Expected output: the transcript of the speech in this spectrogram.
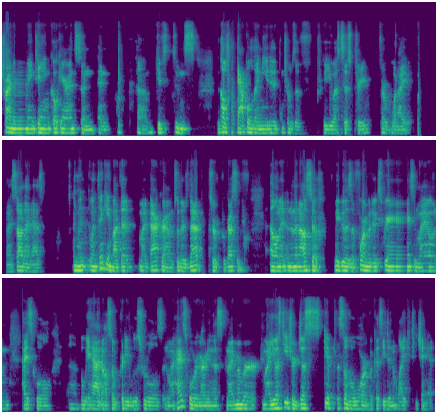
trying to maintain coherence and, and um, give students the cultural capital they needed in terms of US history or what I, I saw that as. And when, when thinking about that, my background, so there's that sort of progressive element. And then also maybe it was a formative experience in my own high school uh, but we had also pretty loose rules in my high school regarding this. And I remember my US teacher just skipped the Civil War because he didn't like teaching it.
